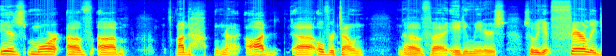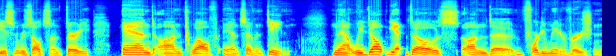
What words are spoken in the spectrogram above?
is more of um, odd, odd uh, overtone of uh, 80 meters. So we get fairly decent results on 30 and on 12 and 17. Now, we don't get those on the 40 meter version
